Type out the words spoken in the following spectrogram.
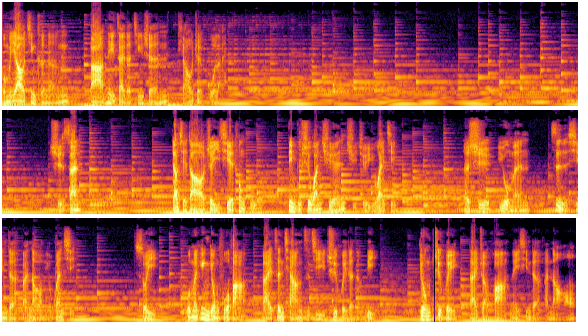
我们要尽可能把内在的精神调整过来。十三，了解到这一切痛苦，并不是完全取决于外境，而是与我们自心的烦恼有关系。所以，我们运用佛法来增强自己智慧的能力，用智慧来转化内心的烦恼。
